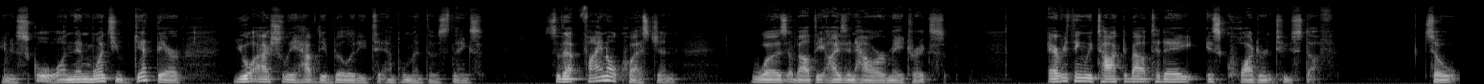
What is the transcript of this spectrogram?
in a school. And then once you get there, you'll actually have the ability to implement those things. So, that final question was about the Eisenhower matrix. Everything we talked about today is quadrant two stuff. So,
